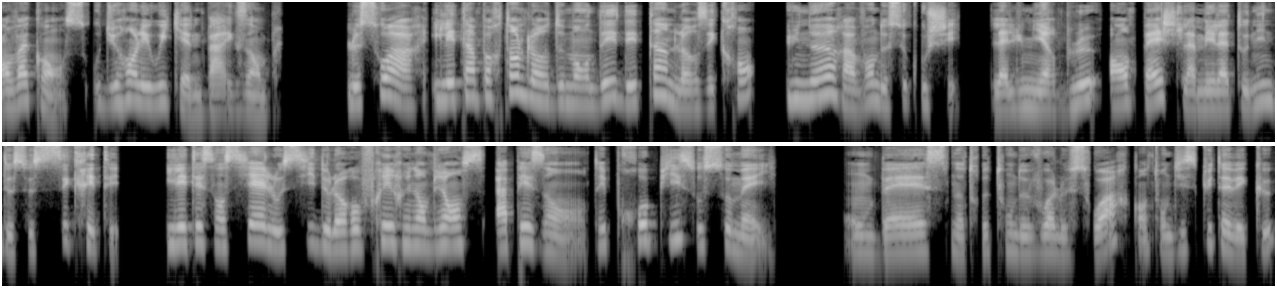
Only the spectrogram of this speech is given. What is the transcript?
en vacances ou durant les week-ends par exemple. Le soir, il est important de leur demander d'éteindre leurs écrans une heure avant de se coucher. La lumière bleue empêche la mélatonine de se sécréter. Il est essentiel aussi de leur offrir une ambiance apaisante et propice au sommeil. On baisse notre ton de voix le soir quand on discute avec eux.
